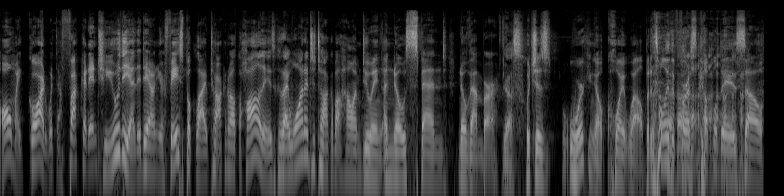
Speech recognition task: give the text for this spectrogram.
Oh my God, what the fuck got into you the other day on your Facebook Live talking about the holidays? Because I wanted to talk about how I'm doing a no spend November. Yes. Which is working out quite well, but it's only the first couple days. So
